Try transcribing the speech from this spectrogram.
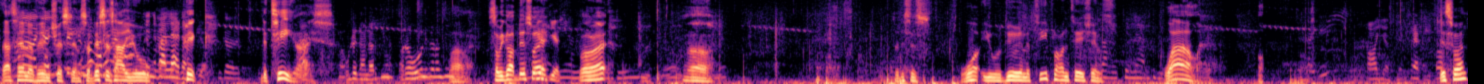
that's hell of interesting. So this is how you pick the tea, guys. Wow. So we go up this way? Yes, yes. All right. Wow. So this is what you will do in the tea plantations. Wow. This one?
